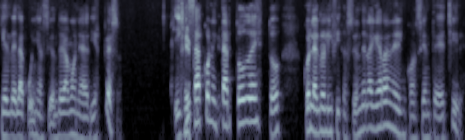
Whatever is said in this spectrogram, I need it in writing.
y el de la acuñación de la moneda de 10 pesos. Y Sí, quizás po. conectar todo esto con la glorificación de la guerra en el inconsciente de Chile.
